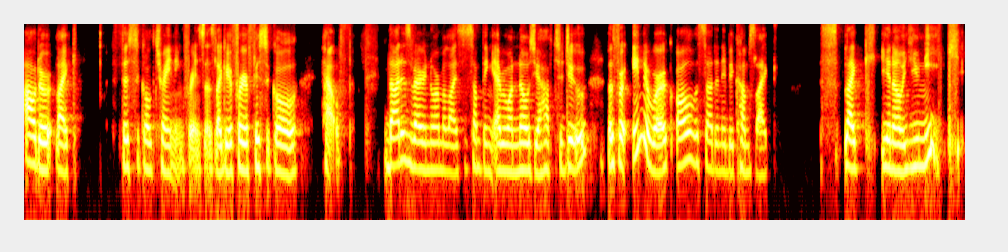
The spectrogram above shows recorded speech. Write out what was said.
outer like physical training, for instance, like for your physical health. That is very normalized. It's something everyone knows you have to do. But for inner work, all of a sudden it becomes like like you know unique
